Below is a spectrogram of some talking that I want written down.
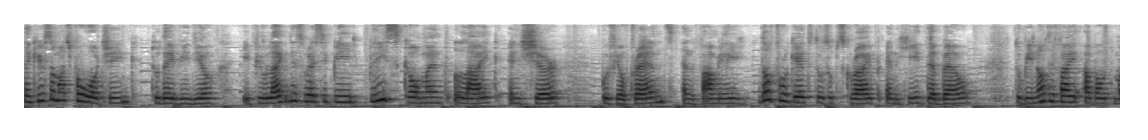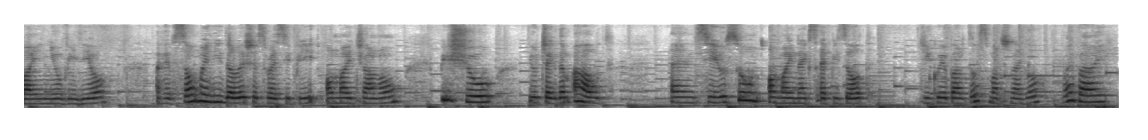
thank you so much for watching today's video if you like this recipe please comment like and share with your friends and family don't forget to subscribe and hit the bell to be notified about my new video i have so many delicious recipes on my channel be sure you check them out and see you soon on my next episode. Dziękuję bardzo, smacznego. Bye bye.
